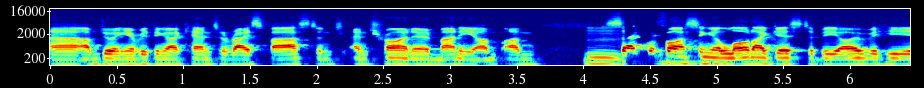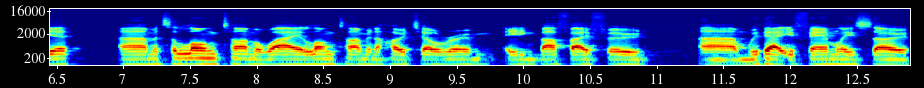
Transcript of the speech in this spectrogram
uh, I'm doing everything I can to race fast and and try and earn money. I'm I'm mm. sacrificing a lot, I guess, to be over here. Um, it's a long time away, a long time in a hotel room eating buffet food um, without your family. So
